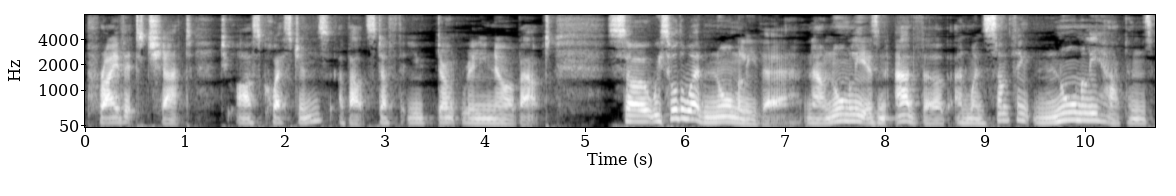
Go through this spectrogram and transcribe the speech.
private chat to ask questions about stuff that you don't really know about. So we saw the word normally there. Now, normally is an adverb, and when something normally happens,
